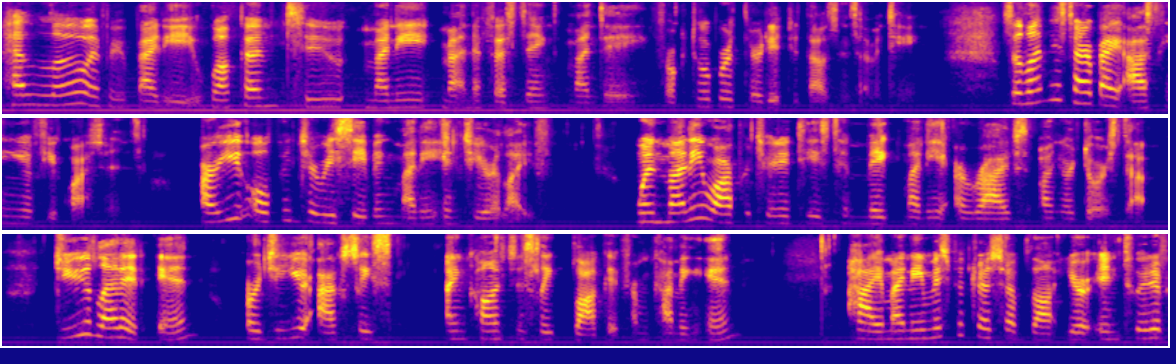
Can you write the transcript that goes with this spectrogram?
Hello, everybody. Welcome to Money Manifesting Monday for October 30, 2017. So, let me start by asking you a few questions. Are you open to receiving money into your life? When money or opportunities to make money arrives on your doorstep, do you let it in or do you actually unconsciously block it from coming in? Hi, my name is Patricia LeBlanc, your intuitive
